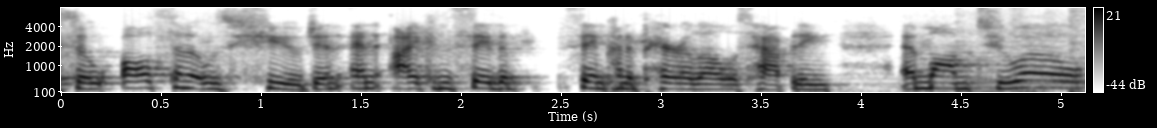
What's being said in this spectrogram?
So Alt Summit was huge. And, and I can say the same kind of parallel was happening at Mom 2.0.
